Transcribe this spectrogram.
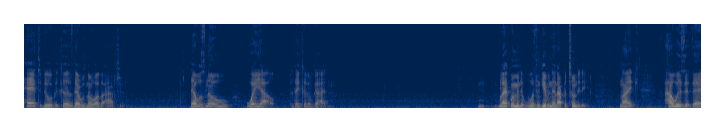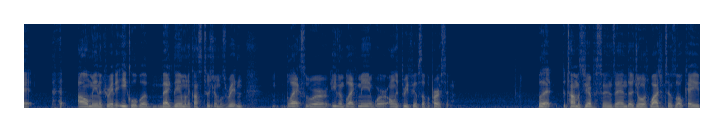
had to do it because there was no other option. There was no way out that they could have gotten. Black women wasn't given that opportunity. Like, how is it that all men are created equal, but back then when the Constitution was written, blacks were even black men were only three fifths of a person. But the Thomas Jeffersons and the George Washingtons were okay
